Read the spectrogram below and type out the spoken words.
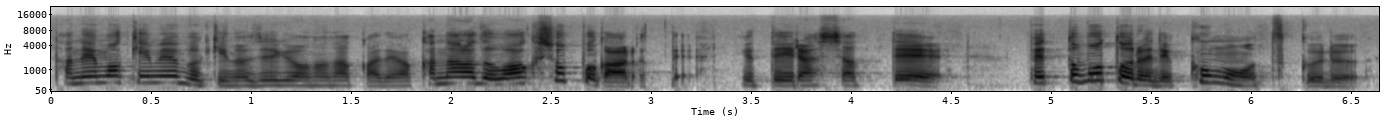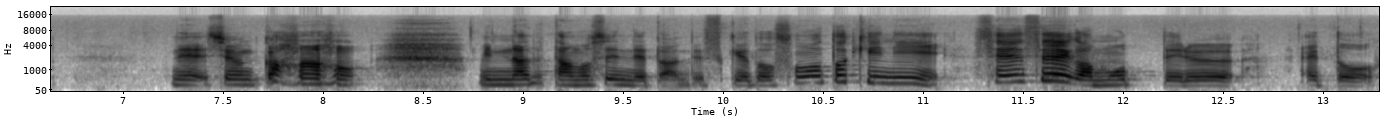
種まき芽吹きの授業の中では必ずワークショップがあるって言っていらっしゃってペットボトルで雲を作るね、瞬間を みんなで楽しんでたんですけどその時に先生が持ってる、えっと、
